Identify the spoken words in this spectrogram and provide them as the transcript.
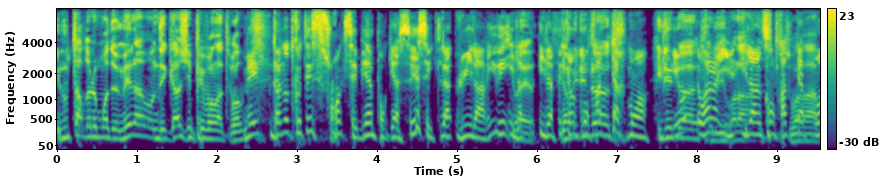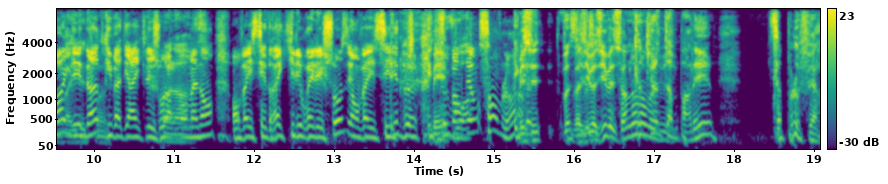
il nous tarde le mois de mai, là, on dégage, et puis voilà, tu vois. Mais d'un autre côté, je crois que c'est bien pour Gasset, c'est que là, lui, il arrive, il, Ouais. a, il a fait qu'un contrat de neutre. 4 mois. Il est Et neutre, voilà, lui, il, voilà. il a un contrat de 4 Voilà, mois, il est neutre, il va dire avec les joueurs, Voilà. bon maintenant, on va essayer de rééquilibrer les choses et on va essayer de, bander vois- ensemble. hein. Vas-y, vas-y, Vincent. Non, Quand non, tu l'entends parler, ça peut le faire.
